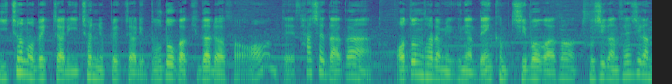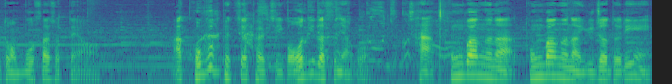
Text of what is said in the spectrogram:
2,500짜리, 2,600짜리 무도가 기다려서 사시다가 어떤 사람이 그냥 냉큼 집어가서 2시간, 3시간 동안 못 사셨대요. 아, 고급 백제 팔찌 이거 어디다 쓰냐고. 자, 동방은하, 동방은하 유저들이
